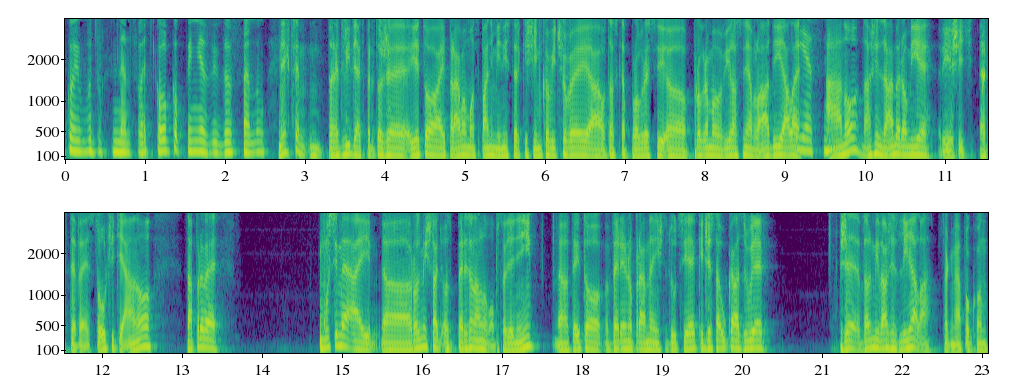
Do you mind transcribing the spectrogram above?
ako ju budú financovať, koľko peniazy dostanú. Nechcem predvídať, pretože je to aj právomoc pani ministerky Šimkovičovej a otázka progresi- uh, programového vyhlásenia vlády, ale Jasne. áno, našim zámerom je riešiť RTVS. To určite áno. Za prvé, musíme aj uh, rozmýšľať o personálnom obsadení uh, tejto verejnoprávnej inštitúcie, keďže sa ukazuje, že veľmi vážne zlyhala. Tak napokon,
